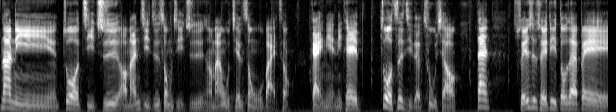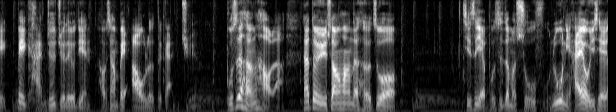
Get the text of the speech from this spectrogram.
那你做几支哦，满几支送几支啊，满五千送五百这种概念，你可以做自己的促销，但随时随地都在被被砍，就是觉得有点好像被凹了的感觉，不是很好啦。那对于双方的合作。其实也不是这么舒服。如果你还有一些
